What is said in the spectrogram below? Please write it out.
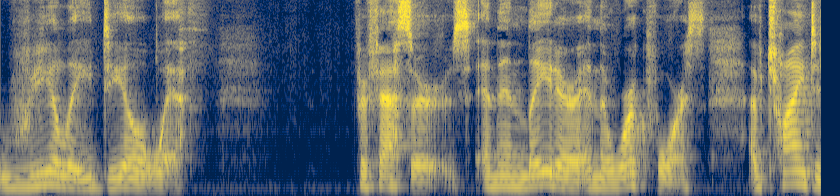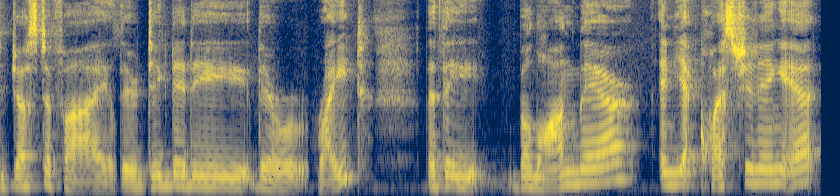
really deal with professors and then later in the workforce of trying to justify their dignity, their right that they belong there, and yet questioning it.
